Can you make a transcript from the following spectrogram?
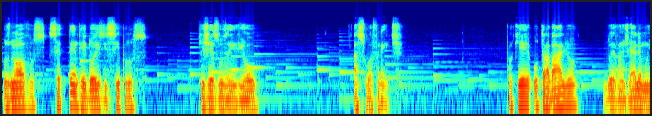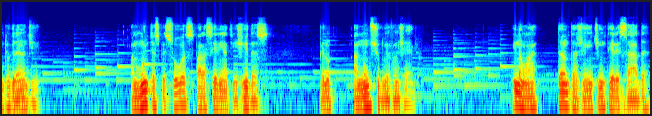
os novos 72 discípulos que Jesus enviou à sua frente. Porque o trabalho do Evangelho é muito grande. Há muitas pessoas para serem atingidas pelo anúncio do Evangelho. E não há tanta gente interessada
